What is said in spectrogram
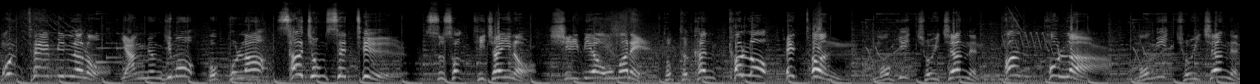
몬테밀라노 양면기모 목폴라 4종 세트 수석 디자이너 실비아 오만의 독특한 컬러 패턴 목이 조이지 않는 반폴라 몸이 조이지 않는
